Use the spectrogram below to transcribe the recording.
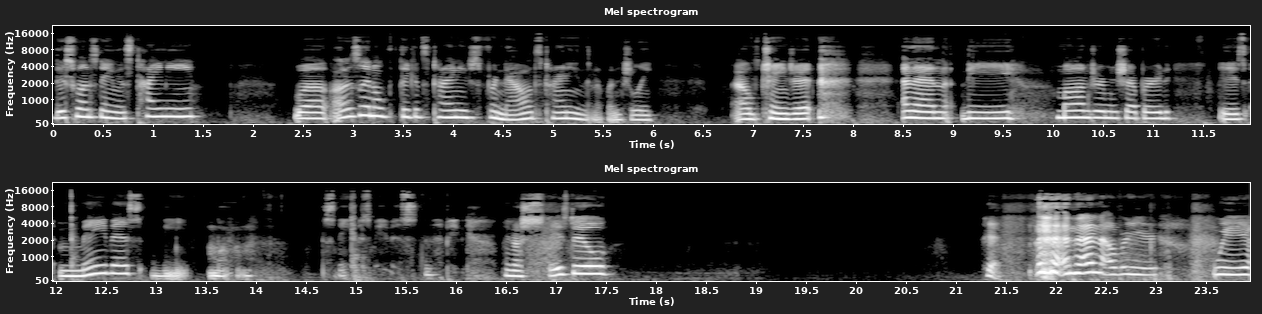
this one's name is Tiny. Well, honestly, I don't think it's Tiny. Just for now, it's Tiny, and then eventually I'll change it. and then the mom German Shepherd is Mavis, the mom. This name is Mavis. And that baby. Oh my gosh, stay still. Okay. and then over here, we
